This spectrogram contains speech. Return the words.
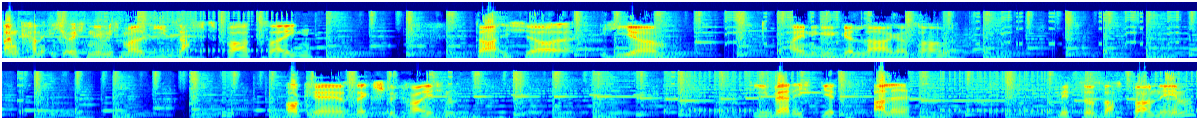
dann kann ich euch nämlich mal die Saftbar zeigen. Da ich ja hier einige gelagert habe. Okay, sechs Stück reichen. Die werde ich jetzt alle mit zur Saftbar nehmen.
